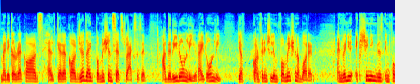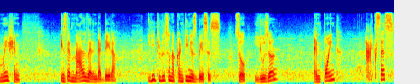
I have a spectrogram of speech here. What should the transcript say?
Medical records, healthcare records, you have the right permission sets to access it. Are they read-only, write-only? You have confidential information about it. And when you're exchanging this information, is there malware in that data? You need to do this on a continuous basis. So user, endpoint, access,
